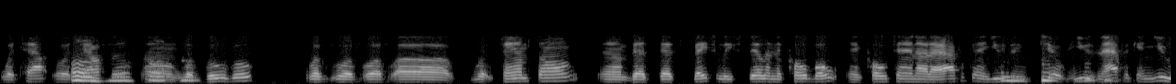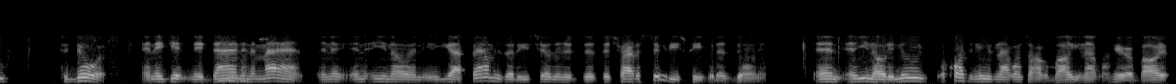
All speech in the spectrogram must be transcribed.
with Ta- with Telsa, um, with Google, with with with uh with Samsung. Um, that's that's basically stealing the cobalt and coltan out of Africa and using chil- using African youth to do it. And they get they're dying in mm-hmm. the mines, and they, and you know, and, and you got families of these children that, that, that try to sue these people that's doing it. And and you know the news, of course, the news is not going to talk about it. You're not going to hear about it.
